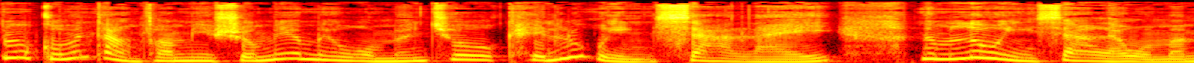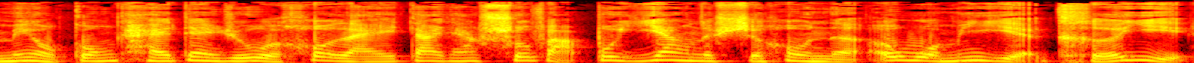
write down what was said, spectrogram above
那么国民党方面说，没有没有，我们就可以录影下来。那么录影下来，我们没有公开，但如果后来大家说法不一样的时候呢，而我们也可以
